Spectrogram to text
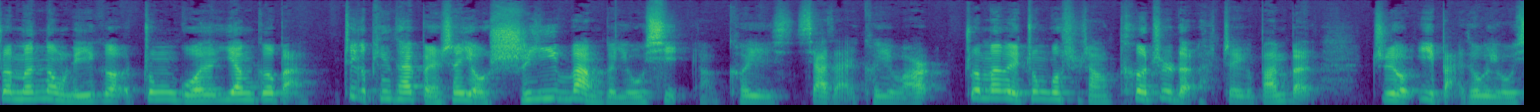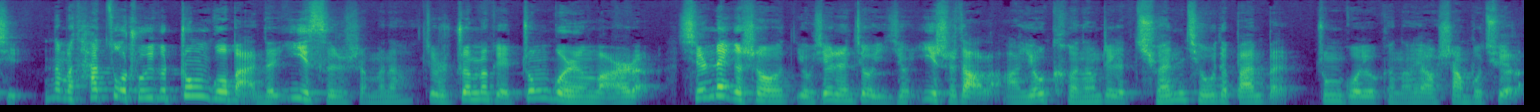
专门弄了一个中国的阉割版。这个平台本身有十一万个游戏啊，可以下载可以玩儿。专门为中国市场特制的这个版本只有一百多个游戏。那么它做出一个中国版的意思是什么呢？就是专门给中国人玩的。其实那个时候有些人就已经意识到了啊，有可能这个全球的版本中国有可能要上不去了。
